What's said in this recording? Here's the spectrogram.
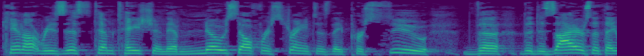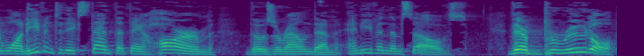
cannot resist temptation. They have no self-restraint as they pursue the, the desires that they want, even to the extent that they harm those around them and even themselves. They're brutal,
